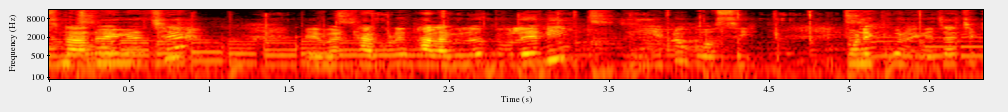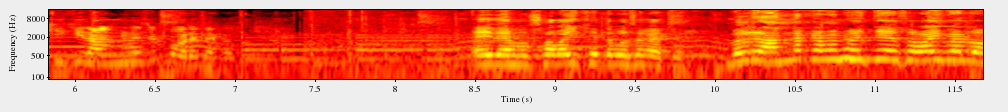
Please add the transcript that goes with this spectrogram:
স্নান হয়ে গেছে। এবার ঠাকুরের থালাগুলো তুলে নিই একটু বসি। অনেকক্ষণ হয়ে গেছে। আচ্ছা কি কি রান্না হয়েছে পরে দেখাবো। এই দেখো, সবাই খেতে বসে গেছে। বলে, রান্না কেমন হয়েছে? সবাই বলো।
